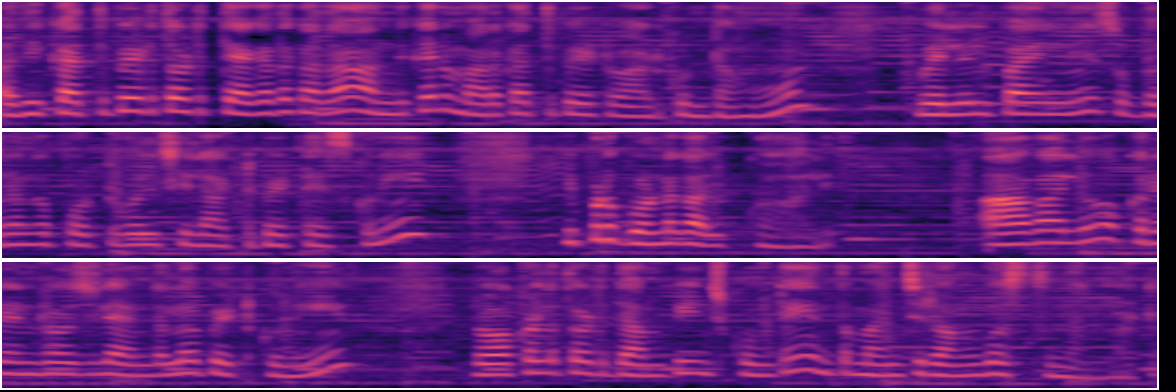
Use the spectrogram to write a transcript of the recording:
అది కత్తిపేటతోటి తెగదు కదా అందుకని మరకత్తిపేట వాడుకుంటాము. వెల్లుల్లిపాయల్ని శుభ్రంగా పొట్టుకొలిచి ఇలా అట్టు పెట్టేసుకుని ఇప్పుడు గుండ కలుపుకోవాలి. ఆవాలు ఒక రెండు రోజులు ఎండలో పెట్టుకుని రోకళ్ళతోటి దంపించుకుంటే ఇంత మంచి రంగు వస్తుందన్నమాట.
